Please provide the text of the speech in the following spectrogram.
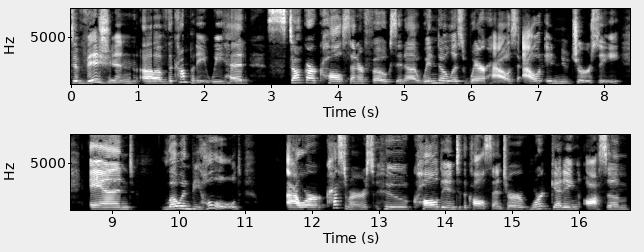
division of the company. We had stuck our call center folks in a windowless warehouse out in New Jersey. And lo and behold, our customers who called into the call center weren't getting awesome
